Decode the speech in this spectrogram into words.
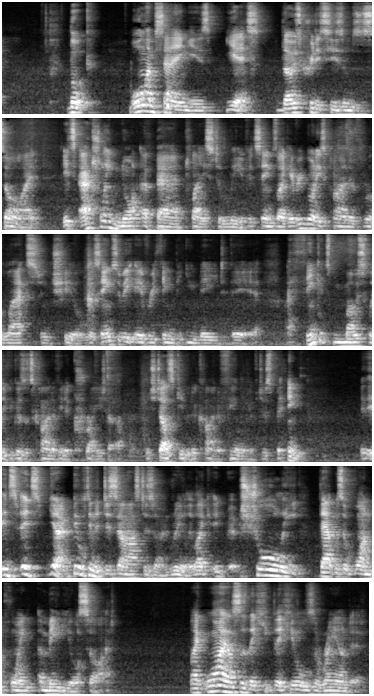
Look, all I'm saying is, yes, those criticisms aside, it's actually not a bad place to live. It seems like everybody's kind of relaxed and chill. There seems to be everything that you need there. I think it's mostly because it's kind of in a crater, which does give it a kind of feeling of just being. It's it's you know built in a disaster zone really. Like it, surely that was at one point a meteor site. Like why else are the the hills around it?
